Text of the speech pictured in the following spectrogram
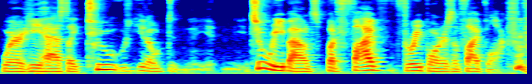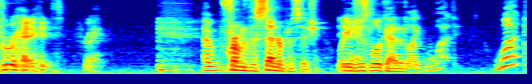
where he has like two, you know, two rebounds, but five three pointers and five blocks right, right. Uh, from the center position. Where you just look at it like, what, what?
